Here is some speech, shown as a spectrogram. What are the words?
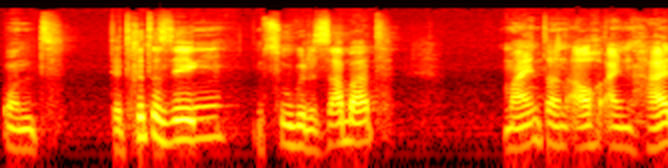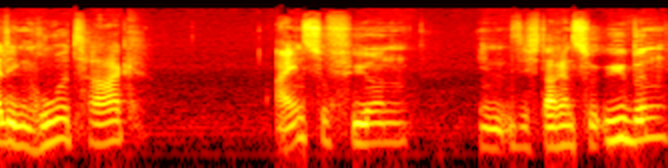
Und der dritte Segen im Zuge des Sabbat meint dann auch einen heiligen Ruhetag einzuführen, sich darin zu üben,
